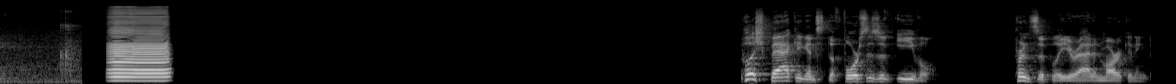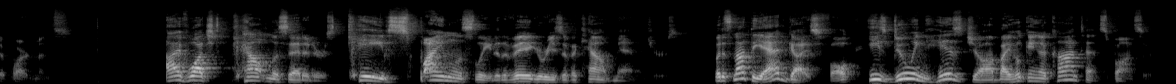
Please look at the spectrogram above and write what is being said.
Push back against the forces of evil, principally your ad and marketing departments. I've watched countless editors cave spinelessly to the vagaries of account managers. But it's not the ad guy's fault. He's doing his job by hooking a content sponsor.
